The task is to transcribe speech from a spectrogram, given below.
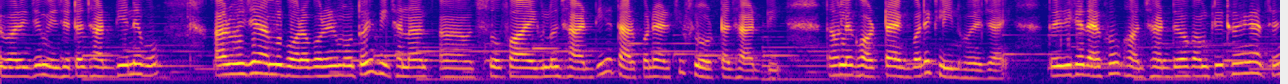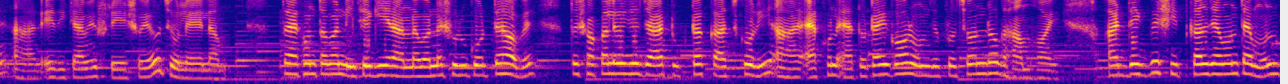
এবার এই যে মেঝেটা ঝাড় দিয়ে নেব। আর ওই যে আমি বরাবরের মতোই বিছানা সোফা এগুলো ঝাড় দিয়ে তারপরে আর কি ফ্লোরটা ঝাড় দিই, তাহলে ঘরটা একবারে ক্লিন হয়ে যায়। তো এদিকে দেখো, ঘর ঝাড় দেওয়া কমপ্লিট হয়ে গেছে, আর এদিকে আমি ফ্রেশ হয়েও চলে এলাম তো এখন তো আবার নিচে গিয়ে রান্না বান্না শুরু করতে হবে। তো সকালে ওই যে যা টুকটাক কাজ করি, আর এখন এতটাই গরম যে প্রচণ্ড ঘাম হয়। আর দেখবে শীতকাল যেমন তেমন,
